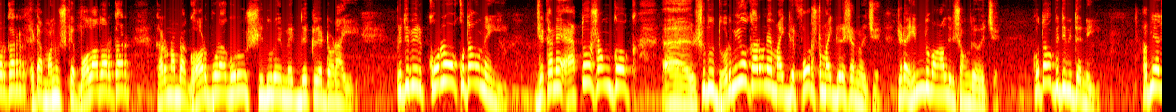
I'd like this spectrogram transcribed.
দরকার, এটা মানুষকে বলা দরকার, কারণ আমরা ঘর পোড়া গরু, সিঁদুরে মেঘ দেখলে ডরাই। পৃথিবীর কোনো কোথাও নেই যেখানে এত সংখ্যক শুধু ধর্মীয় কারণে মাইগ্রে ফোর্সড মাইগ্রেশন হয়েছে, যেটা হিন্দু বাঙালির সঙ্গে হয়েছে। কোথাও পৃথিবীতে নেই। আপনি আজ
